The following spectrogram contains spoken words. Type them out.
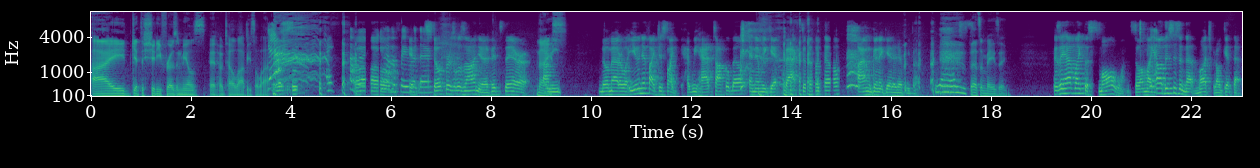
I get the shitty frozen meals at hotel lobbies a lot. Yes, I have a, you have a oh, favorite if there. Stouffer's lasagna, if it's there, I mean, Nice. no matter what, even if I just like we had Taco Bell and then we get back to the hotel, I'm gonna get it every time Yes. That's amazing. Because they have like the small ones. So I'm like, Yeah. oh, this isn't that much, but I'll get that.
